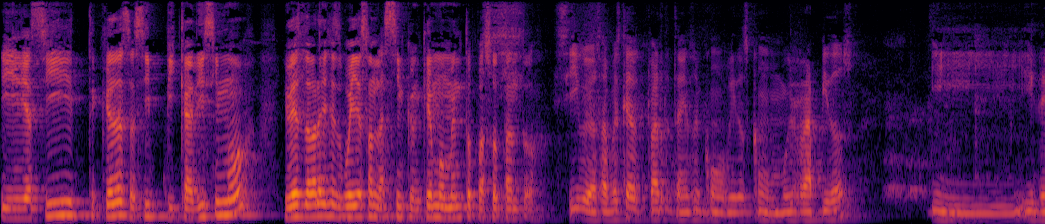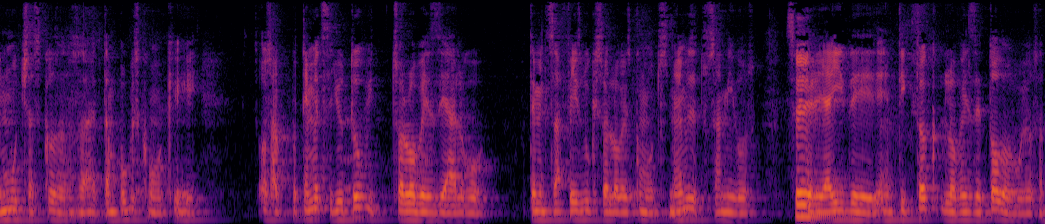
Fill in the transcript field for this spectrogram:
y así te quedas así picadísimo y ves la hora y dices, güey, ya son las 5, ¿en qué momento pasó tanto? Sí, güey, o sea, ves que aparte también son como videos como muy rápidos y, y de muchas cosas, o sea, tampoco es como que, o sea, te metes a YouTube y solo ves de algo, te metes a Facebook y solo ves como tus memes de tus amigos, Sí. Pero ahí de, en TikTok lo ves de todo, güey. O sea,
